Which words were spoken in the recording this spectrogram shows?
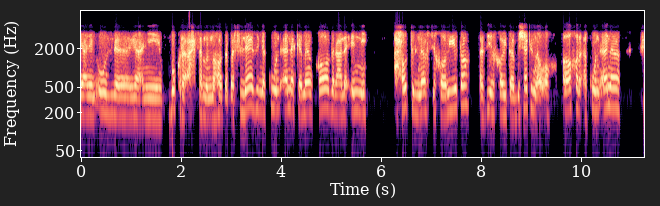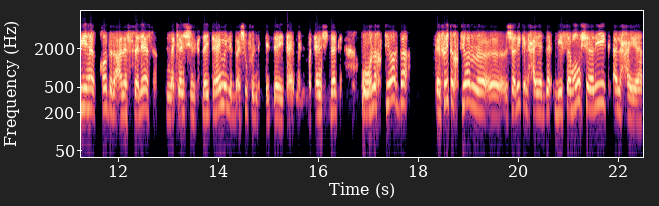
يعني نقول يعني بكرة أحسن من النهارده. بس لازم يكون أنا كمان قادر على إني أحط لنفسي خريطة هذه الخريطة بشكل أو آخر أكون أنا فيها قادر على السلاسة. ما كانش ده يتعمل يبقى أشوف ده يتعمل. ما كانش ده هو الاختيار بقى. كيفية اختيار شريك الحياة ده بيسموه شريك الحياة.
